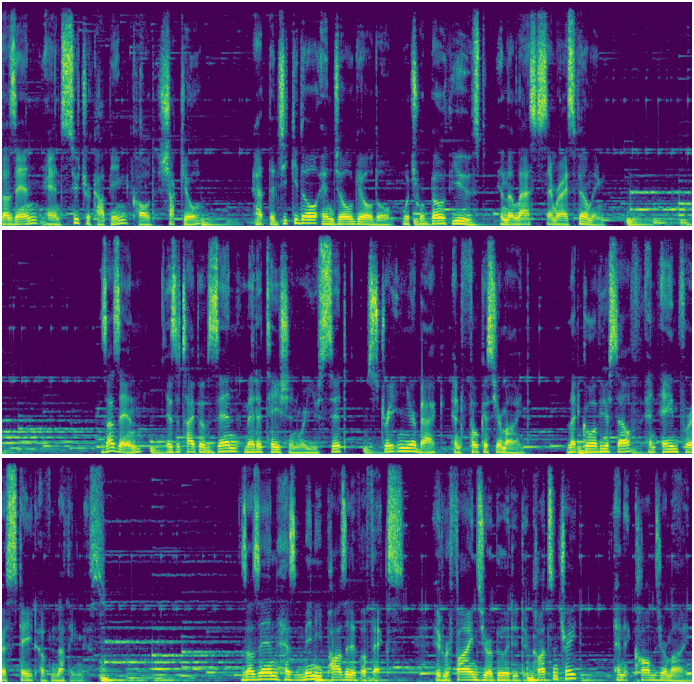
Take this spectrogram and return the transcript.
zazen and sutra copying called shakyo at the Jikido and Jogyodo, which were both used in The Last Samurai's filming. Zazen is a type of Zen meditation where you sit, straighten your back, and focus your mind. Let go of yourself and aim for a state of nothingness. Zazen has many positive effects. It refines your ability to concentrate and it calms your mind.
